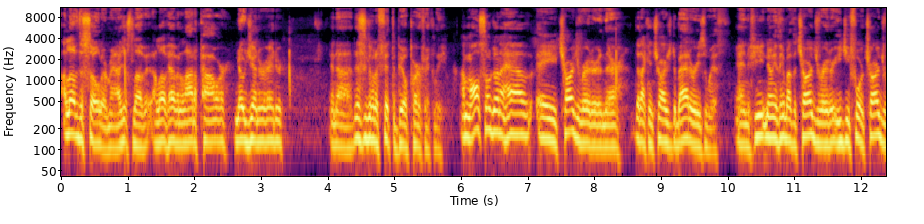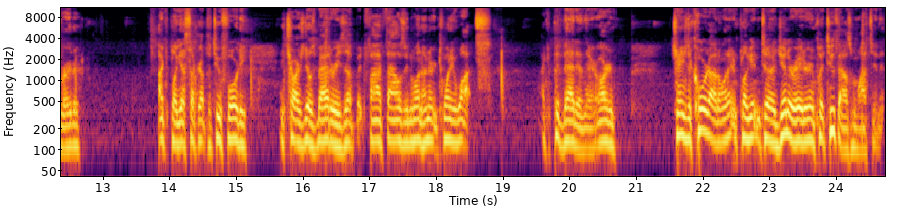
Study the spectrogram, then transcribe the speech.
I love the solar, man. I just love it. I love having a lot of power, no generator. And uh, this is gonna fit the bill perfectly. I'm also gonna have a charge inverter in there that I can charge the batteries with. And if you know anything about the charge inverter, EG4 charge inverter, I can plug that sucker up to 240 and charge those batteries up at 5,120 watts. I can put that in there or change the cord out on it and plug it into a generator and put 2,000 watts in it.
